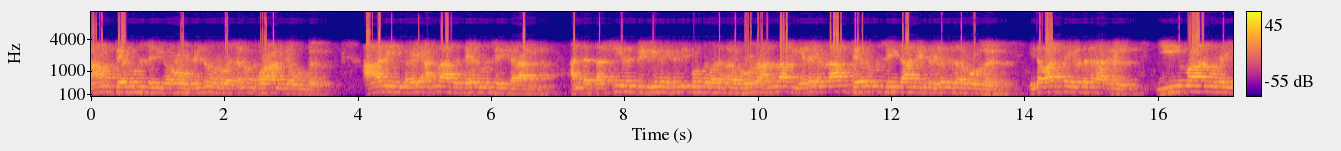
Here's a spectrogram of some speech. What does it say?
நாம் தேர்வு செய்கிறோம் என்று ஒரு வசனம் குரானிலே உண்டு. ஆலிம்களை அல்லாத தேர்வு செய்கிறான். அந்த தஸ்வீருக்கு கீழே எழுதி கொண்டு வருகிற போது அல்லாஹ் எதையெல்லாம் தேர்வு செய்தான் என்று எழுதுகிற போது இந்த வார்த்தை எழுதுகிறார்கள். ஈமானுடைய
